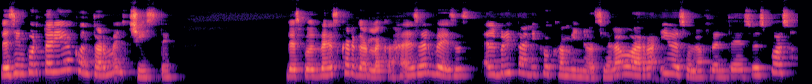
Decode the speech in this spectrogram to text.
¿Les importaría contarme el chiste? Después de descargar la caja de cervezas, el británico caminó hacia la barra y besó la frente de su esposa.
